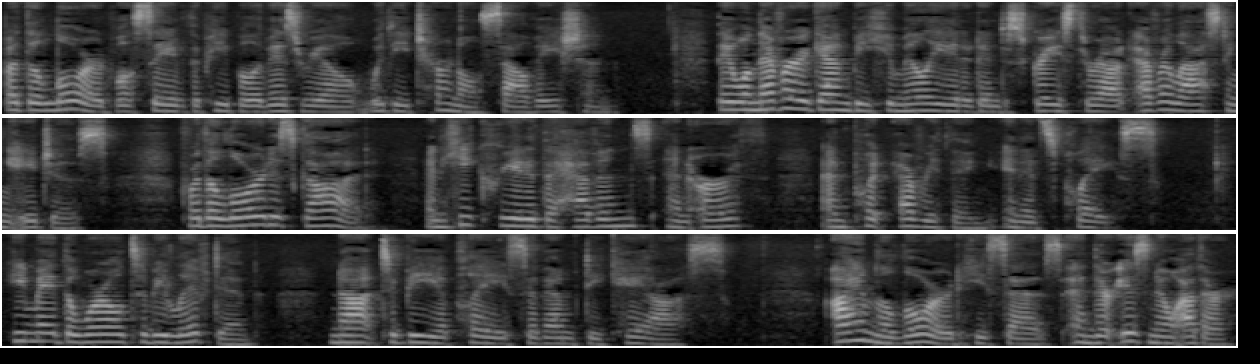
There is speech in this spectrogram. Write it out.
but the Lord will save the people of Israel with eternal salvation. They will never again be humiliated and disgraced throughout everlasting ages. For the Lord is God, and He created the heavens and earth and put everything in its place. He made the world to be lived in, not to be a place of empty chaos. I am the Lord, he says, and there is no other.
